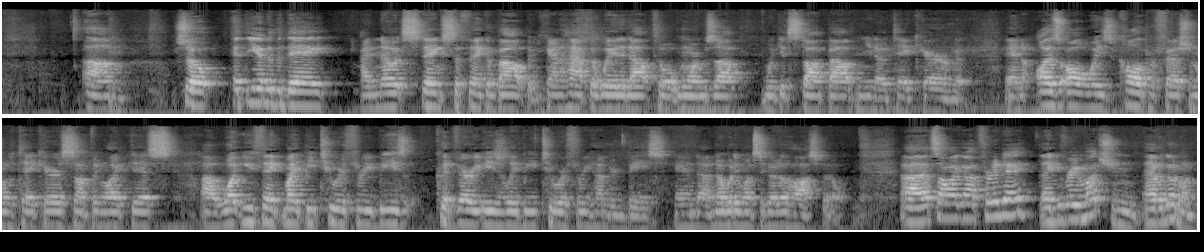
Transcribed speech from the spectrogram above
Um, so at the end of the day, I know it stinks to think about, but you kind of have to wait it out till it warms up. We could stop out and you know take care of it. And as always, call a professional to take care of something like this. Uh, what you think might be two or three bees could very easily be two or three hundred bees, and uh, nobody wants to go to the hospital. Uh, that's all I got for today. Thank you very much, and have a good one.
